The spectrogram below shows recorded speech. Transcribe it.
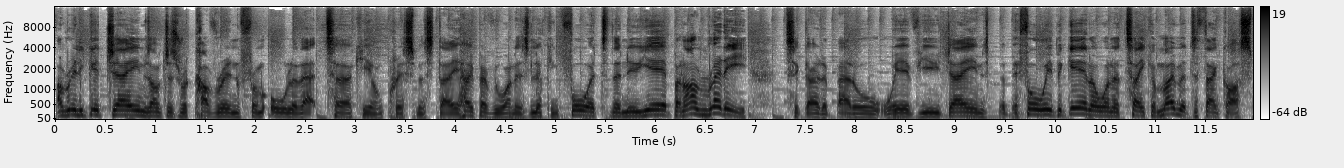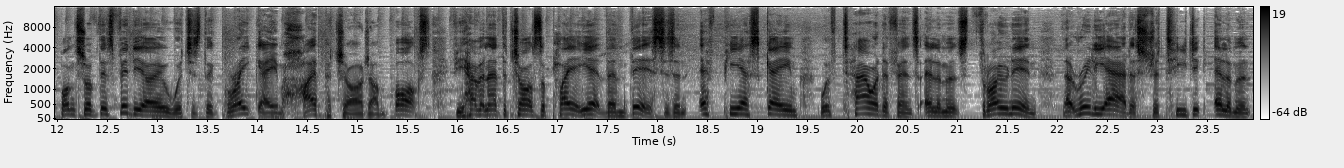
I'm really good, James. I'm just recovering from all of that turkey on Christmas Day. Hope everyone is looking forward to the new year, but I'm ready to go to battle with you, James. But before we begin, I want to take a moment to thank our sponsor of this video, which is the great game Hypercharge Unboxed. If you haven't had the chance to play it yet, then this is an FPS game with tower defense elements thrown in that really add a strategic element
